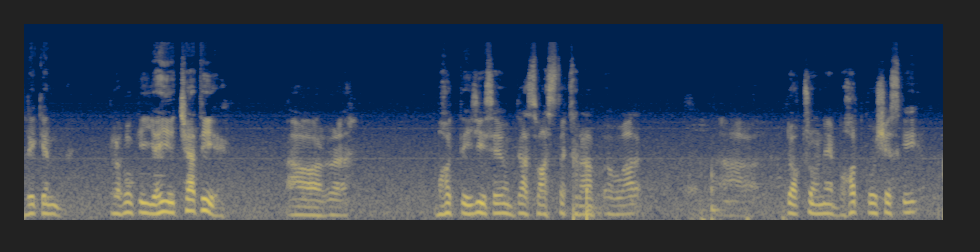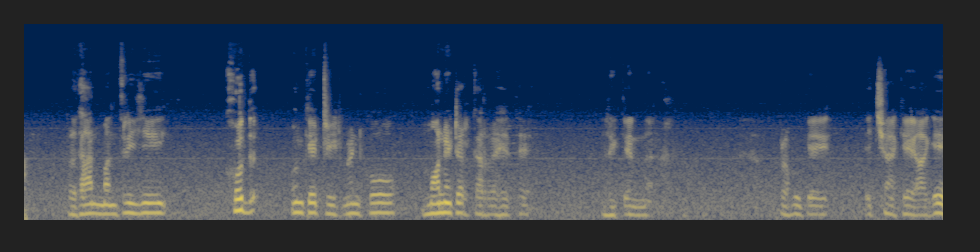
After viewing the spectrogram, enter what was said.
लेकिन प्रभु की यही इच्छा थी और बहुत तेज़ी से उनका स्वास्थ्य खराब हुआ। डॉक्टरों ने बहुत कोशिश की। प्रधानमंत्री जी खुद उनके ट्रीटमेंट को मॉनिटर कर रहे थे लेकिन प्रभु के इच्छा के आगे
